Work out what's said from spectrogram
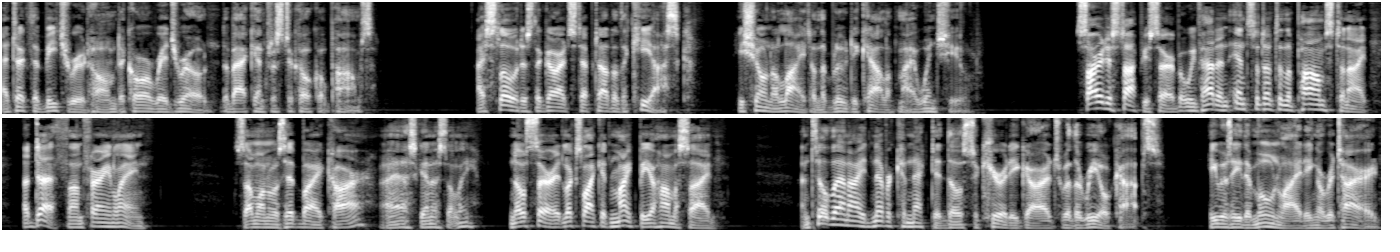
I took the beach route home to Coral Ridge Road, the back entrance to Coco Palms. I slowed as the guard stepped out of the kiosk. He shone a light on the blue decal of my windshield. Sorry to stop you, sir, but we've had an incident in the Palms tonight. A death on Faring Lane. Someone was hit by a car? I asked innocently. No, sir, it looks like it might be a homicide. Until then, I had never connected those security guards with the real cops. He was either moonlighting or retired,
